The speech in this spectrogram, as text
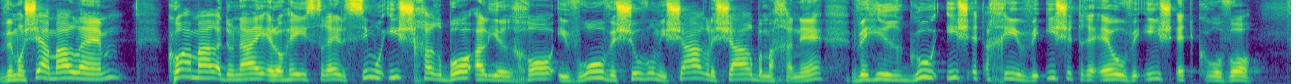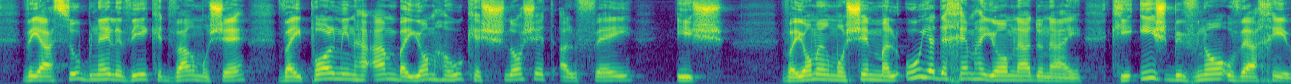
ומשה אמר להם כה אמר אדוני אלוהי ישראל, שימו איש חרבו על ירחו, עברו ושובו משער לשער במחנה, והרגו איש את אחיו, ואיש את רעהו, ואיש את קרובו. ויעשו בני לוי כדבר משה, ויפול מן העם ביום ההוא כשלושת אלפי איש. ויאמר משה מלאו ידיכם היום לאדוני, כי איש בבנו ובאחיו,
